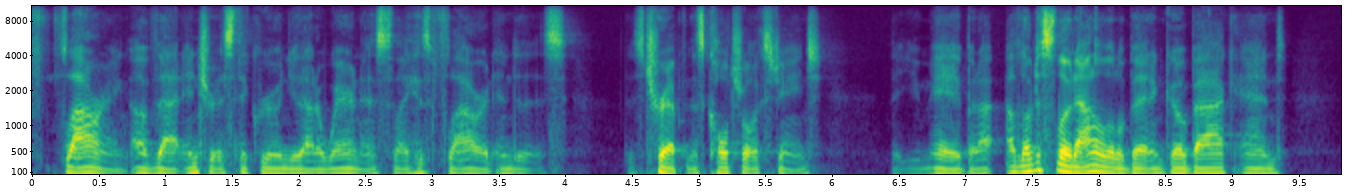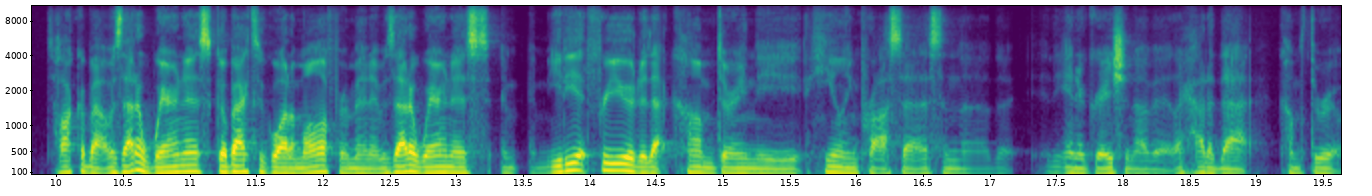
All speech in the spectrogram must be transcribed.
flowering of that interest that grew in you, that awareness, like has flowered into this this trip and this cultural exchange that you made. But I, would love to slow down a little bit and go back and talk about was that awareness go back to guatemala for a minute was that awareness Im- immediate for you or did that come during the healing process and the, the, the integration of it? Like how did that come through?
